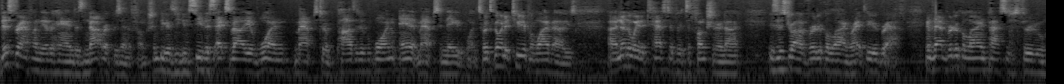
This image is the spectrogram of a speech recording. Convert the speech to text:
This graph, on the other hand, does not represent a function because you can see this x value of 1 maps to a positive 1 and it maps to negative 1. So it's going to two different y values. Uh, another way to test if it's a function or not is just draw a vertical line right through your graph. And if that vertical line passes through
